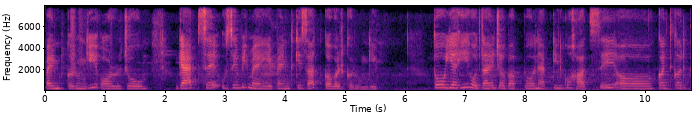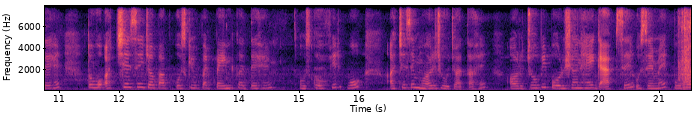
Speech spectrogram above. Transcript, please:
पेंट करूँगी और जो गैप्स है, उसे भी मैं ये पेंट के साथ कवर करूँगी। तो यही होता है जब आप नैपकिन को हाथ से कट करते हैं तो वो अच्छे से जब आप उसके ऊपर पेंट करते हैं, उसको फिर वो अच्छे से मर्ज हो जाता है। और जो भी पोर्शन है गैप से, उसे मैं पूरा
